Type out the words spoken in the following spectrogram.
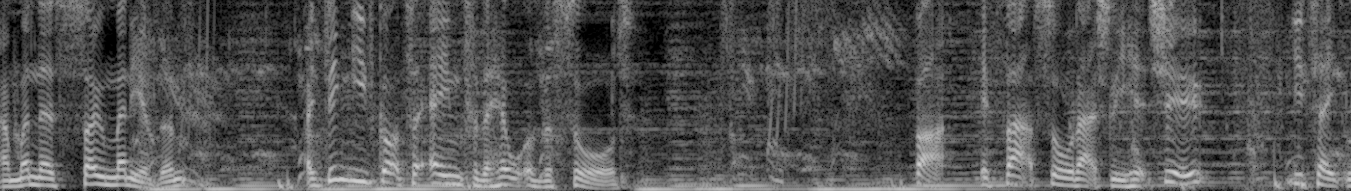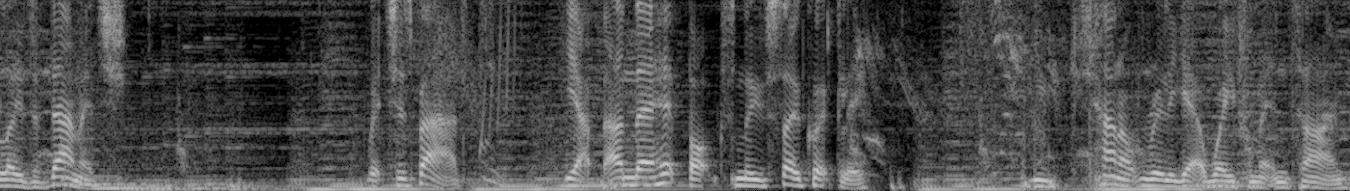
And when there's so many of them, I think you've got to aim for the hilt of the sword. But if that sword actually hits you, you take loads of damage. Which is bad. Yeah, and their hitbox moves so quickly you cannot really get away from it in time.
